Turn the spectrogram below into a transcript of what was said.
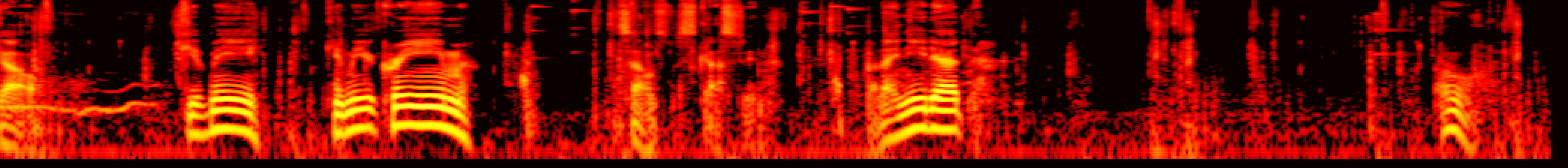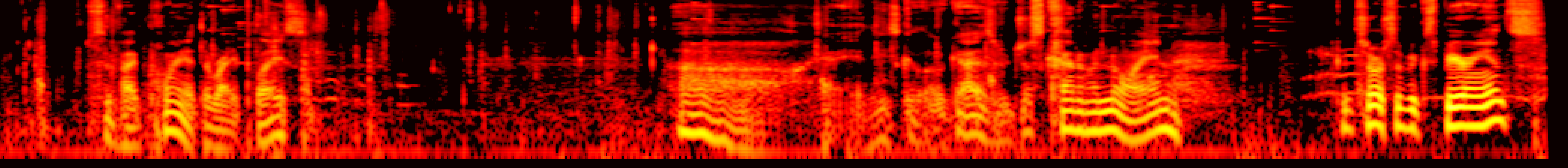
Go. Give me, give me your cream. Sounds disgusting, but I need it. Oh, so if I point at the right place. Oh, okay. These little guys are just kind of annoying. Good source of experience.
